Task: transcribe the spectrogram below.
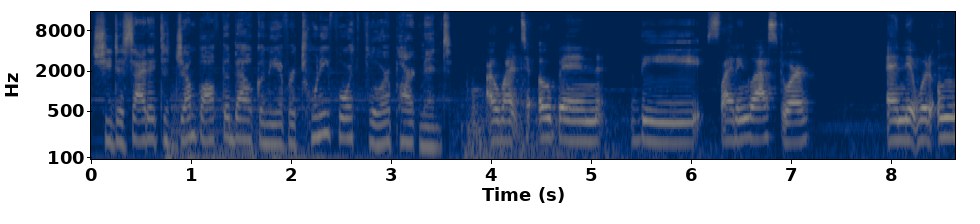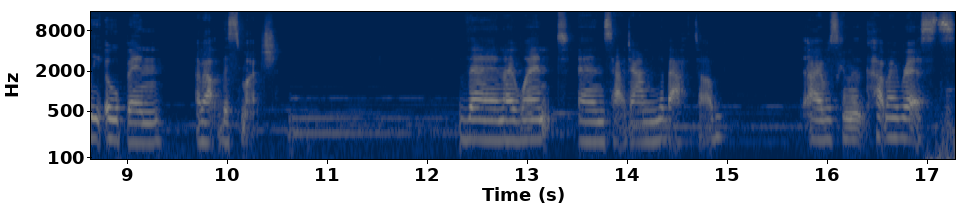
she decided to jump off the balcony of her 24th floor apartment. I went to open the sliding glass door, and it would only open about this much. Then I went and sat down in the bathtub. I was gonna cut my wrists.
